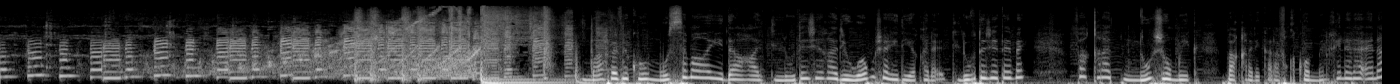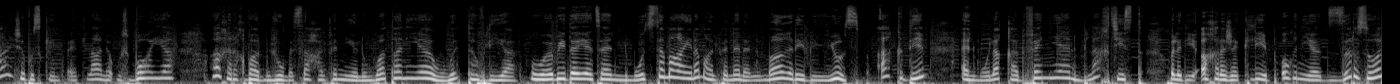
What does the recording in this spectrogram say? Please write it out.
Thank you. مرحبا بكم مستمعي إذاعة L'ODJ Radio ومشاهدي قناة L'ODJ TV فقرة نجوم week فقرة اللي كنرافقكم من خلالها أنا عايشة بوسكين في إطلالة أسبوعية. آخر أخبار نجوم الساحة الفنية الوطنية والدولية. وبداية مستمعين مع الفنان المغربي يوسف أقدم الملقب فنيا ب L'Artiste والذي أخرج كليب أغنية زرزور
